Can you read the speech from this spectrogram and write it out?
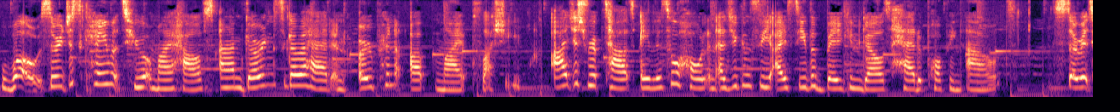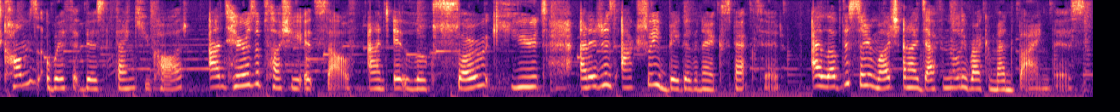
Whoa, so it just came to my house and I'm going to go ahead and open up my plushie. I just ripped out a little hole and as you can see, I see the Bacon Girl's head popping out. So it comes with this thank you card and here is a plushie itself and it looks so cute and it is actually bigger than I expected. I love this so much and I definitely recommend buying this.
